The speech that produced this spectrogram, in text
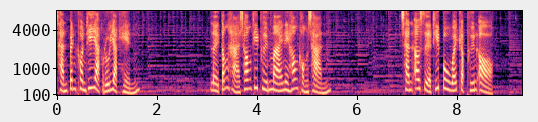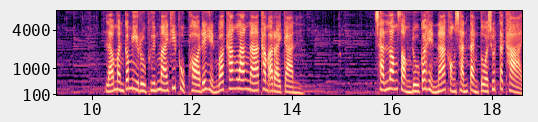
ฉันเป็นคนที่อยากรู้อยากเห็น เลยต้องหาช่องที่พื้นไม้ในห้องของฉัน ฉันเอาเสื่อที่ปูไว้กับพื้นออก แล้วมันก็มีรูพื้นไม้ที่ผูกพอได้เห็นว่าข้างล่างน้าทำอะไรกัน ฉันลองส่องดูก็เห็นหน้าของฉันแต่งตัวชุดตะข่าย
